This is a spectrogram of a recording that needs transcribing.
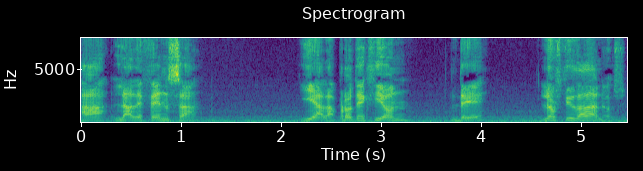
a la defensa y a la protección de los ciudadanos.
